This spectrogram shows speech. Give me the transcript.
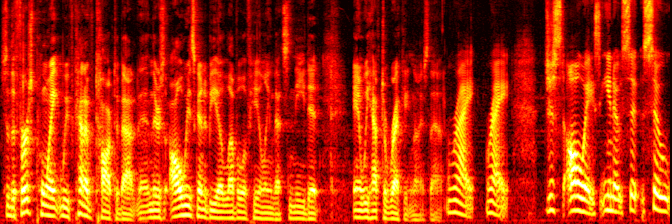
so the first point we've kind of talked about, and there's always going to be a level of healing that's needed, and we have to recognize that. Right, right. Just always, you know, so so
